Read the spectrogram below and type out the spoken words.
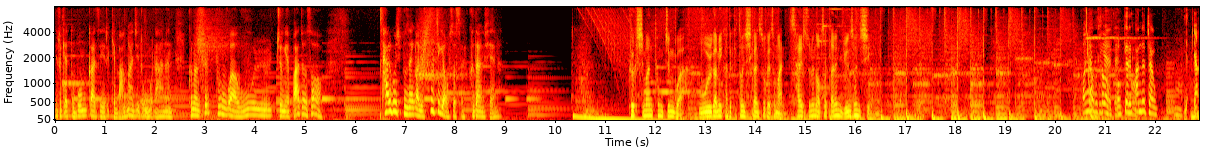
이렇게 또 몸까지 이렇게 망가지는구나 하는 그런 슬픔과 우울증에 빠져서 살고 싶은 생각이 솔직히 없었어요 그 당시에는 극심한 통증과 우울감이 가득했던 시간 속에서만 살 수는 없었다는 윤선 씨. 언니 어떻게 해야 돼? 어깨를 어. 반듯이 하고 야- 약간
